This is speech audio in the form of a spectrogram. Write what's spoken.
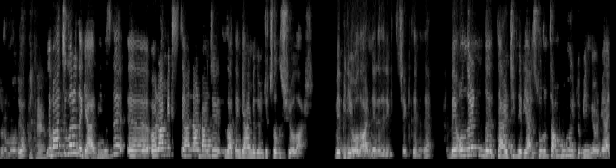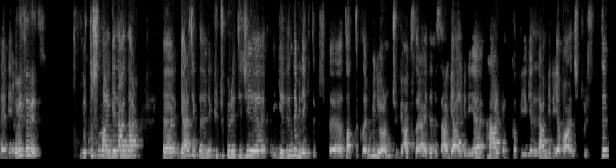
durumu oluyor. Hı hı. Yabancılara da geldiğinizde e, öğrenmek isteyenler bence zaten gelmeden önce çalışıyorlar ve biliyorlar nerelere gideceklerini. Ve onların da tercihleri yani sorun tam bu muydu bilmiyorum yani. Hani, evet evet. Yurt dışından gelenler e, gerçekten hani küçük üreticiye yerinde bile gidip e, tattıklarını biliyorum. Çünkü Aksaray'da mesela Gelbiri'ye her gün kapıyı gelen bir yabancı turisti.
